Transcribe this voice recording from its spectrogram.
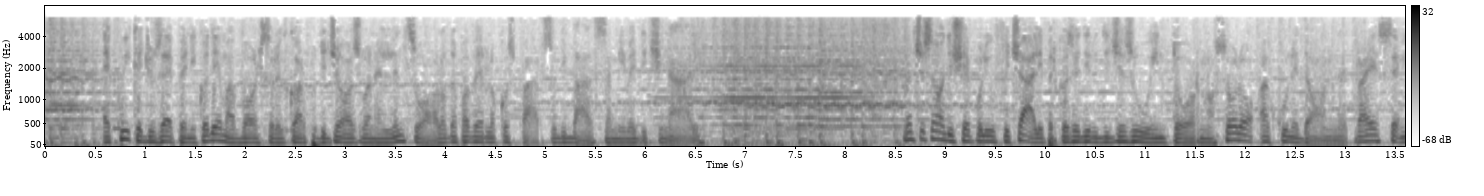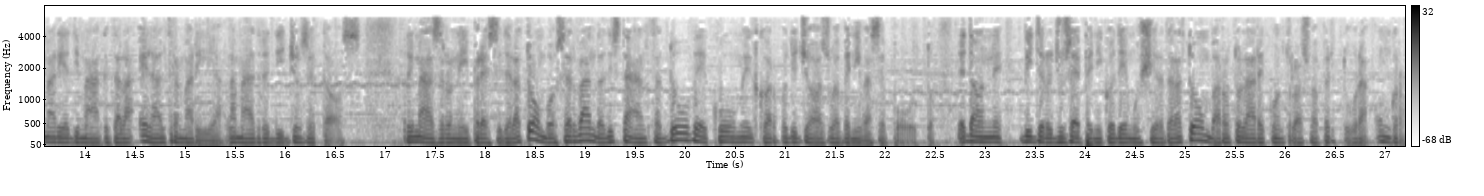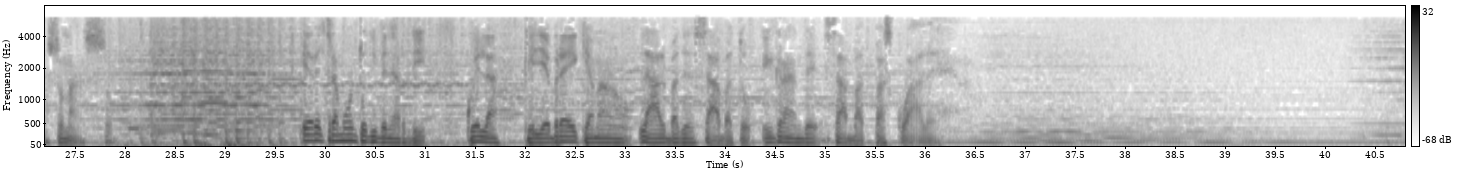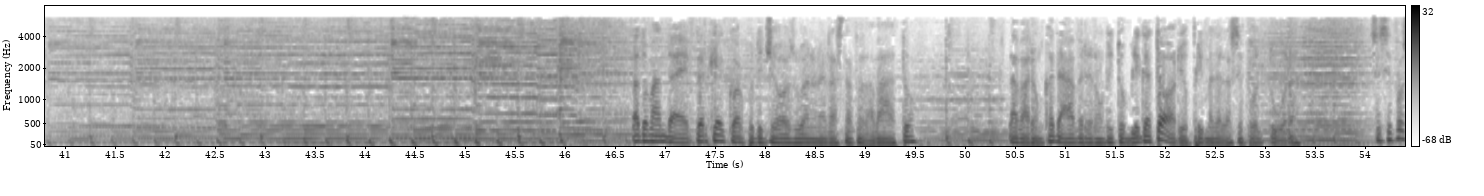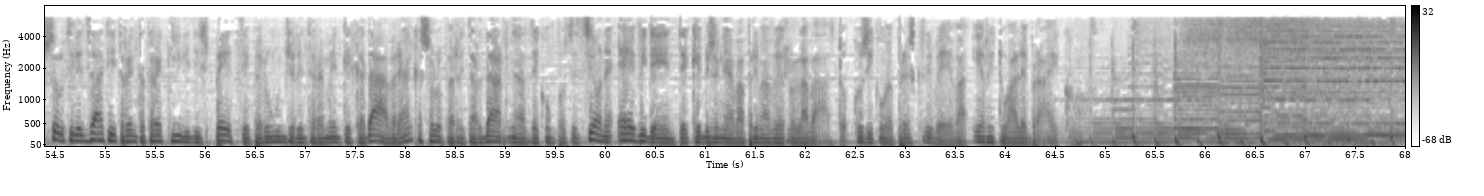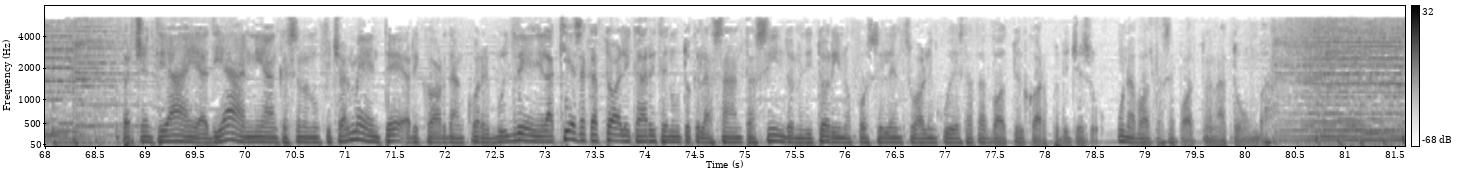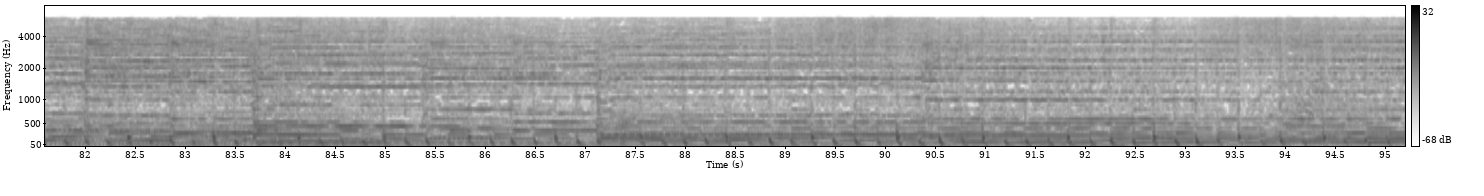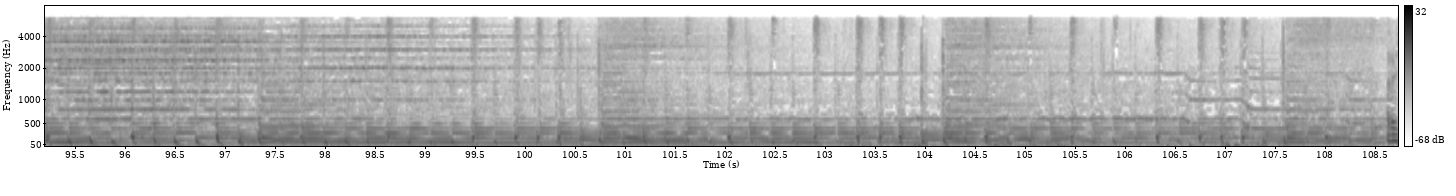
È qui che Giuseppe e Nicodemo avvolsero il corpo di Giosua nel lenzuolo dopo averlo cosparso di balsami medicinali. Non ci sono discepoli ufficiali, per così dire, di Gesù intorno, solo alcune donne, tra esse Maria di Magdala e l'altra Maria, la madre di Giosetos. Rimasero nei pressi della tomba osservando a distanza dove e come il corpo di Giosua veniva sepolto. Le donne videro Giuseppe e Nicodemo uscire dalla tomba, rotolare contro la sua apertura un grosso masso. Era il tramonto di venerdì, quella che gli ebrei chiamano l'alba del sabato, il grande sabbat pasquale. La domanda è perché il corpo di Joshua non era stato lavato? Lavare un cadavere era un rito obbligatorio prima della sepoltura. Se si fossero utilizzati i 33 kg di spezie per ungere interamente il cadavere, anche solo per ritardarne la decomposizione, è evidente che bisognava prima averlo lavato, così come prescriveva il rituale ebraico. Per centinaia di anni, anche se non ufficialmente, ricorda ancora il Buldrini, la Chiesa Cattolica ha ritenuto che la Santa Sindone di Torino fosse il lenzuolo in cui è stato avvolto il corpo di Gesù, una volta sepolto nella tomba.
